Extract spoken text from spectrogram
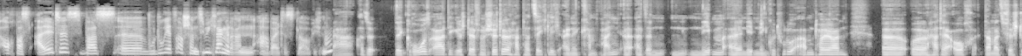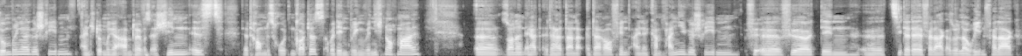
auch was Altes, was, äh, wo du jetzt auch schon ziemlich lange dran arbeitest, glaube ich. Ne? Ja, also der großartige Steffen Schütte hat tatsächlich eine Kampagne, äh, also neben, äh, neben den Cthulhu-Abenteuern äh, äh, hat er auch damals für Sturmbringer geschrieben. Ein Sturmbringer-Abenteuer, was erschienen ist, der Traum des Roten Gottes, aber den bringen wir nicht nochmal. Äh, sondern er hat, er hat dann daraufhin eine Kampagne geschrieben für, äh, für den äh, Citadel Verlag, also Laurin Verlag,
